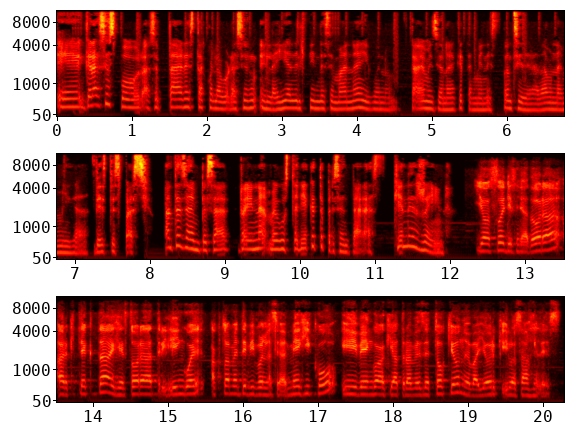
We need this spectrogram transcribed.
Eh, gracias por aceptar esta colaboración en la guía del fin de semana y bueno, cabe mencionar que también es considerada una amiga de este espacio. Antes de empezar, Reina, me gustaría que te presentaras. ¿Quién es Reina? Yo soy diseñadora, arquitecta y gestora trilingüe. Actualmente vivo en la Ciudad de México y vengo aquí a través de Tokio, Nueva York y Los Ángeles.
